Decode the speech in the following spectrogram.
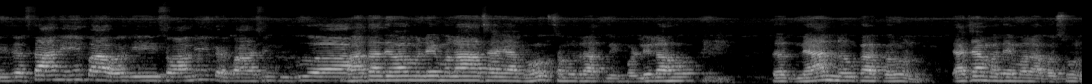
निज स्थानी पावली स्वामी कृपा सिंधू माता देवा म्हणजे मला असा या भोग समुद्रात मी पडलेलो आहो. तर ज्ञान नौका करून त्याच्यामध्ये मला बसून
